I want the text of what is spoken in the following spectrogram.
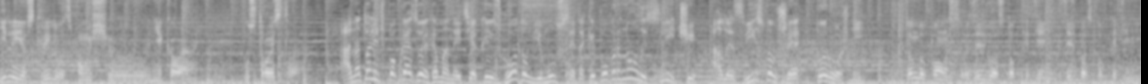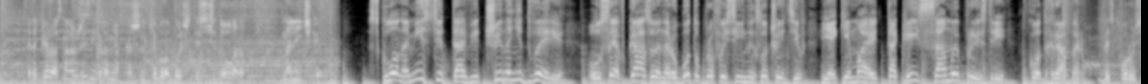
или ее вскрыли вот с помощью некого устройства. Анатоліч показує гаманець, який згодом йому все-таки повернули слідчі, але звісно вже порожній. Вот он был полностью, вот здесь была стопка денег, здесь была стопка денег. Это первый раз, наверное, в жизни, когда у меня в кошельке было больше тысячи долларов наличкой. Скло на місці та відчинені двері. Усе вказує на роботу професійних злочинців, які мають такий самий пристрій код грабер. Десь поруч,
